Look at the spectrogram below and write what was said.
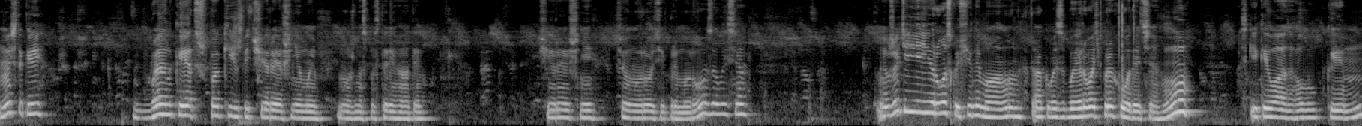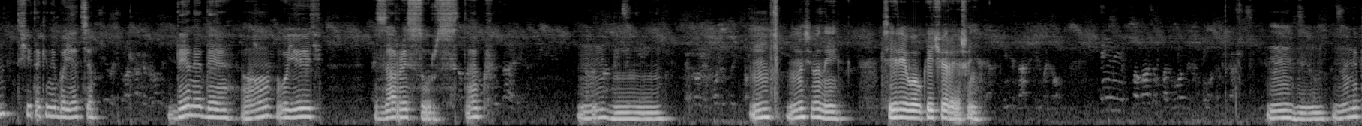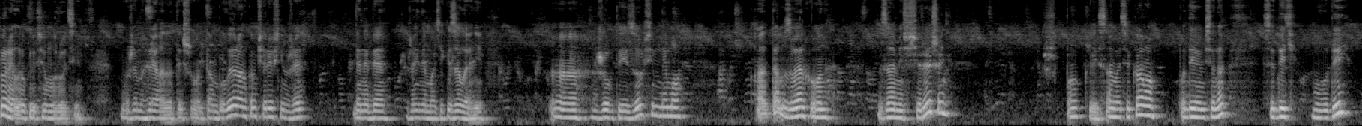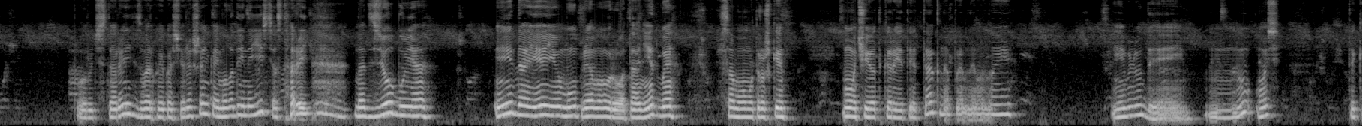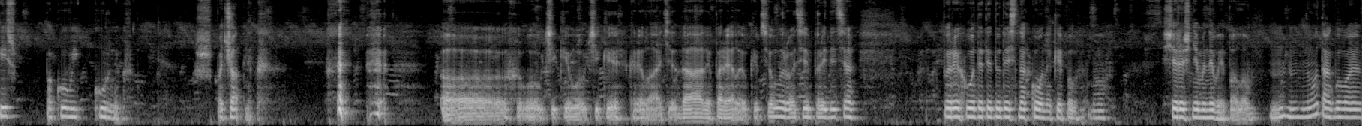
Ну, ось такий бенкет шпаків під черешнями можна спостерігати. Черешні в цьому році приморозилися. Вже тієї розкоші нема. Он так визбирувати приходиться. О! Скільки вас, голубки. М? Ще так і не бояться. Де-не-де. О, за ресурс. Так. Угу. Ось вони. Сірі вовки черешень. Угу. Ну, не переливки в цьому році. Можемо глянути, що вон там були ранком черешні, вже де-не-де, вже й нема, тільки зелені. А, жовтий зовсім нема. А там зверху вон замість черешень шпаки. Саме цікаво, подивимося, да? сидить молодий, поруч старий, зверху якась черешенька, і молодий не їсть, а старий надзьобує і дає йому прямо в рота. Ні би самому трошки очі відкрити. Так, напевне, воно і, і в людей. Такий шпаковий курник. Шпачатник. Ох, вовчики, вовчики, крилаті, да, не переливки. В цьому році прийдеться переходити десь на коники, бо з черешнями не випало. Угу. Ну, так буває.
